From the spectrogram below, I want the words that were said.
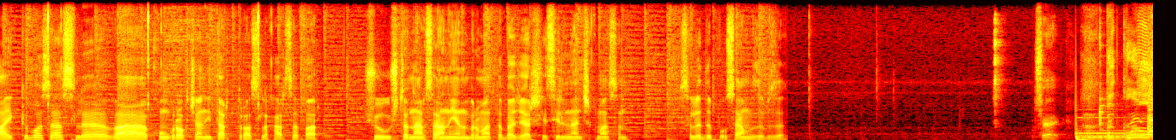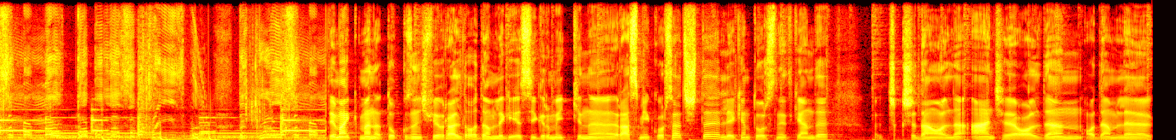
laykni bosasizlar va qo'ng'iroqchani itarib turasizlar har safar. Shu uchta narsani yana bir marta bajarishga esinglardan chiqmasin. Sizlar deb o'samiz check. My demak mana 9 fevralda odamlarga s 22 ni rasmiy ko'rsatishdi lekin to'g'risini aytganda chiqishidan oldin ancha oldin odamlar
